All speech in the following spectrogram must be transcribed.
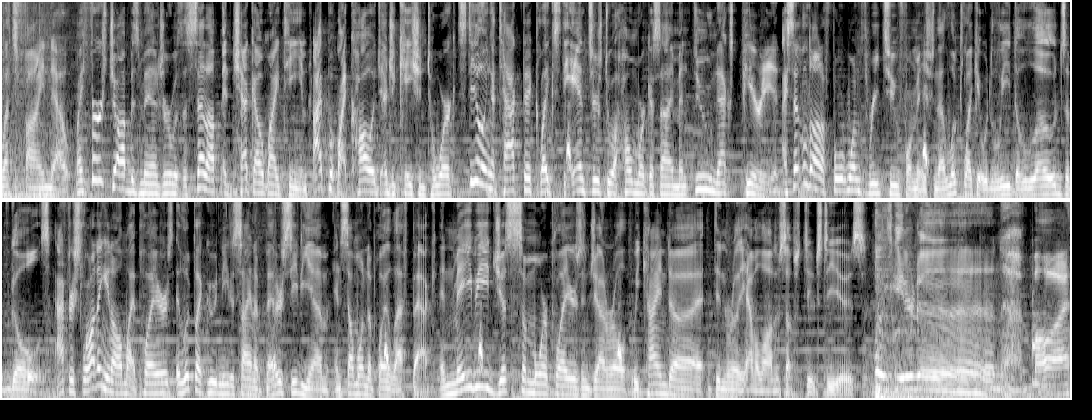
Let's find out. My first job as manager was to set up and check out my team. I put my college education to work, stealing a tactic like the answers to a homework assignment due next period. I settled on a 4-1-3-2 formation that looked like it would lead to loads of goals. After slotting in all my players, it looked like we would need to sign a better CDM and someone to play left back. And maybe just some more players in general. We kinda didn't really have a lot of substitutes to use. Let's get her done, boy.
